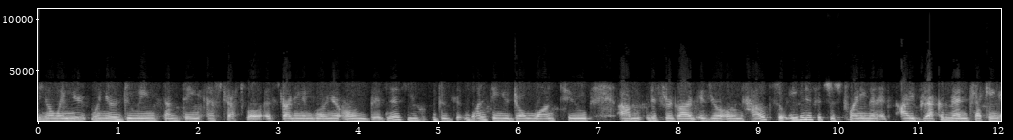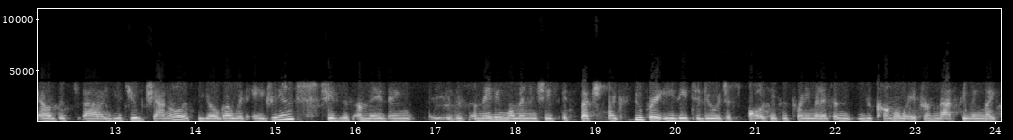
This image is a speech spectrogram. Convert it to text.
you know when you when you're doing something as stressful as starting and growing your own business you the one thing you don't want to um, disregard is your own health. So even if it's just 20 minutes i'd recommend checking out this uh, youtube channel. It's yoga with adriene she's this amazing this amazing woman and she's it's such like super easy to do. It just all it takes is 20 minutes and you come away from that feeling like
